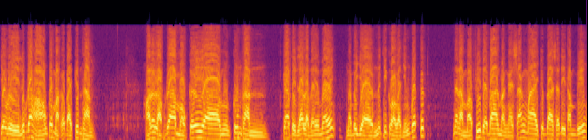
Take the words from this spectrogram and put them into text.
do vì lúc đó họ không có mặt ở tại kinh thành. Họ đã lập ra một cái uh, cung thành ca tỳ la là về mới mà bây giờ nó chỉ còn là những vết tích. Nó nằm ở phía Đài Ban mà ngày sáng mai chúng ta sẽ đi thăm viếng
